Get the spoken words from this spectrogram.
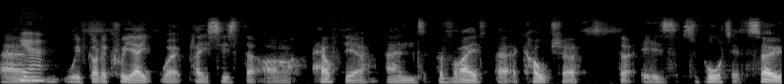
um, yeah. We've got to create workplaces that are healthier and provide a culture that is supportive. So,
